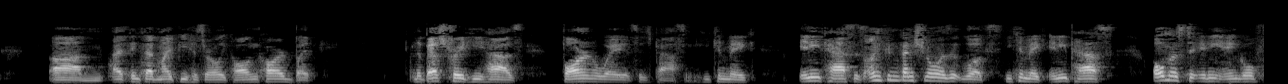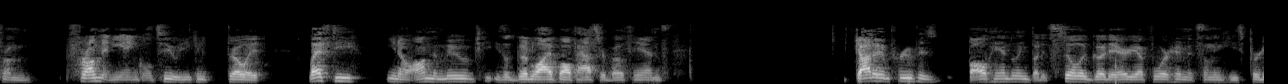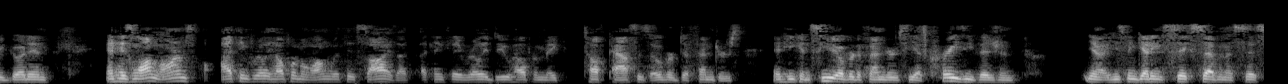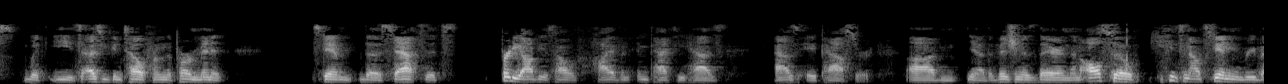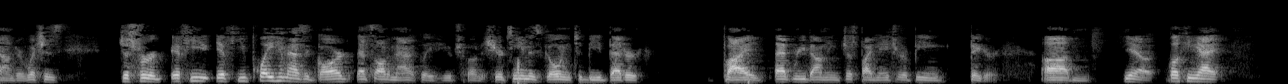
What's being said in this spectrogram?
Um, I think that might be his early calling card, but the best trait he has far and away is his passing. He can make any pass as unconventional as it looks. He can make any pass almost to any angle from, from any angle too. He can throw it lefty, you know, on the move. He's a good live ball passer, both hands. Got to improve his ball handling, but it's still a good area for him. It's something he's pretty good in. And his long arms, I think, really help him along with his size. I, I think they really do help him make tough passes over defenders. And he can see over defenders. He has crazy vision. You know, he's been getting six, seven assists with ease. As you can tell from the per minute stand, the stats, it's pretty obvious how high of an impact he has as a passer. Um, you know, the vision is there. And then also he's an outstanding rebounder, which is just for if he if you play him as a guard, that's automatically a huge bonus. Your team is going to be better by that rebounding just by nature of being bigger. Um, you know, looking at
